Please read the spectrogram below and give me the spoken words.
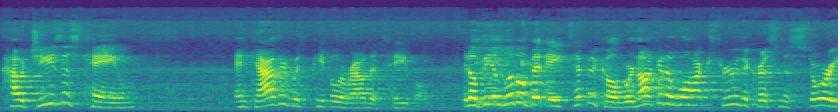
how Jesus came and gathered with people around a table. It'll be a little bit atypical. We're not going to walk through the Christmas story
